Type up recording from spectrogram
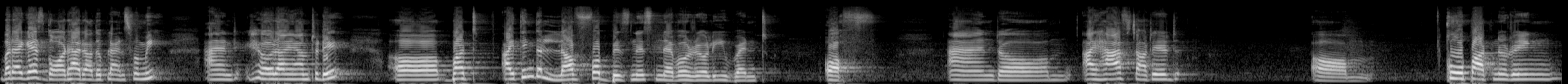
But I guess God had other plans for me. And here I am today. Uh, but I think the love for business never really went off. And um, I have started um, co-partnering,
